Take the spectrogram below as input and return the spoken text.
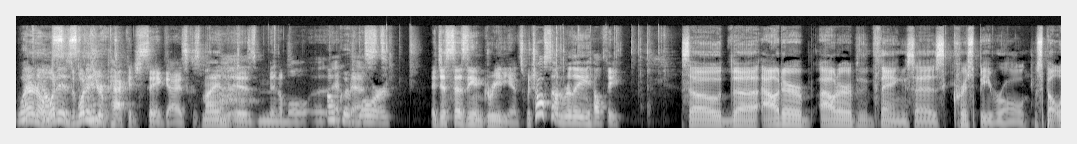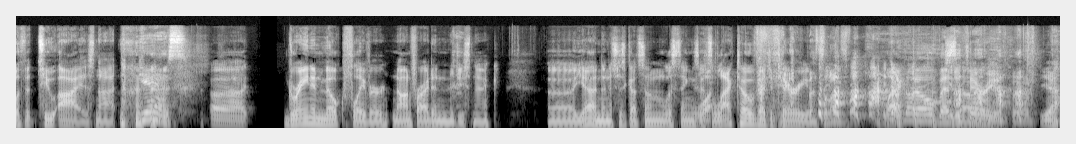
What I don't know what is, is what does your package say, guys? Because mine is minimal. uh, Oh, at good best. lord! It just says the ingredients, which all sound really healthy. So the outer outer thing says crispy roll, spelt with it two eyes, not Yes. uh, grain and milk flavor, non-fried energy snack. Uh, yeah, and then it's just got some listings. It's lacto vegetarian. That's what food. I- Lacto vegetarian food. Yeah.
